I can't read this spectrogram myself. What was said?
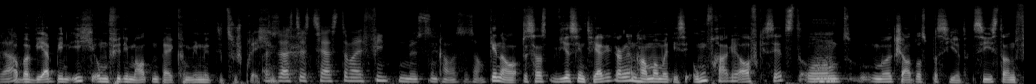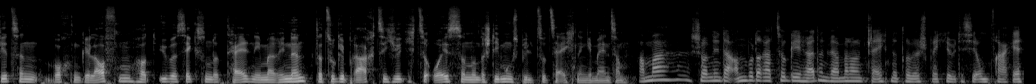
Ja. Aber wer bin ich, um für die Mountainbike-Community zu sprechen? Also, du hast das zuerst einmal finden müssen, kann man so sagen. Genau. Das heißt, wir sind hergegangen, haben einmal diese Umfrage aufgesetzt und mhm. mal geschaut, was passiert. Sie ist dann 14 Wochen gelaufen, hat über 600 Teilnehmerinnen dazu gebracht, sich wirklich zu äußern und ein Stimmungsbild zu zeichnen gemeinsam. Haben wir schon in der Anmoderation gehört und werden wir dann gleich noch darüber sprechen, über diese Umfrage.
